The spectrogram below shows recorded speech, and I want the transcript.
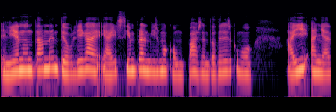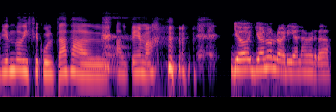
el ir en un tándem te obliga a ir siempre al mismo compás, entonces es como ahí añadiendo dificultad al, tema. Yo, yo no lo haría, la verdad,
